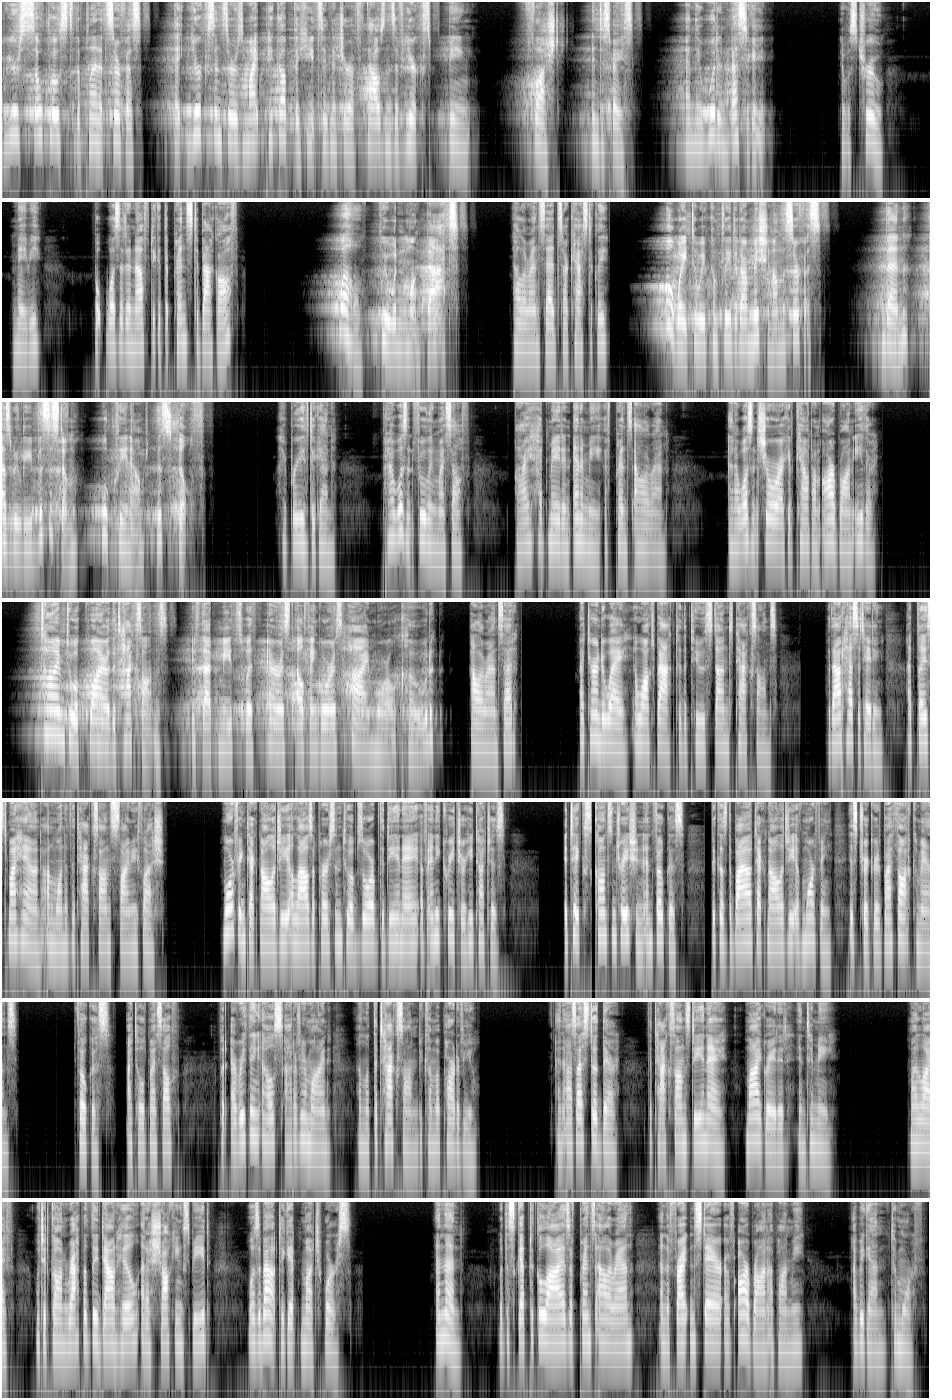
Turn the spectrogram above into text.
we're so close to the planet's surface that Yeerk sensors might pick up the heat signature of thousands of Yeerks being flushed into space, and they would investigate. It was true. Maybe. But was it enough to get the prince to back off? Well, we wouldn't want that, Alloran said sarcastically. We'll wait till we've completed our mission on the surface. Then, as we leave the system, we'll clean out this filth. I breathed again, but I wasn't fooling myself. I had made an enemy of Prince Alloran, and I wasn't sure I could count on Arbron either. Time to acquire the taxxons, if that meets with Aristh Elfangor's high moral code, Alloran said. I turned away and walked back to the two stunned taxxons. Without hesitating, I placed my hand on one of the taxxon's slimy flesh. Morphing technology allows a person to absorb the DNA of any creature he touches. It takes concentration and focus because the biotechnology of morphing is triggered by thought commands. Focus, I told myself. Put everything else out of your mind and let the taxxon become a part of you. And as I stood there, the taxxon's DNA migrated into me. My life, which had gone rapidly downhill at a shocking speed, was about to get much worse. And then, with the skeptical eyes of Prince Alloran and the frightened stare of Arbron upon me, I began to morph.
